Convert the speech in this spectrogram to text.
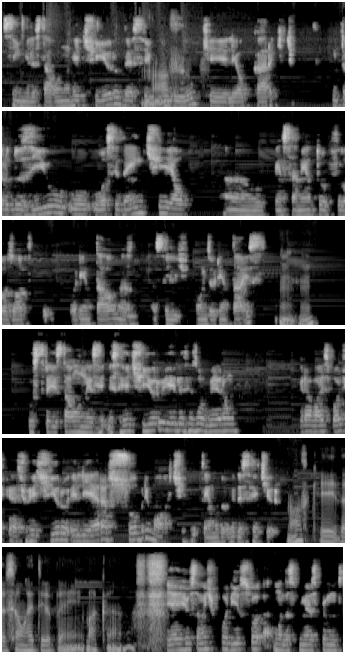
Sim, eles estavam num retiro desse Nossa. guru, que ele é o cara que tipo, introduziu o, o Ocidente ao, ao, pensamento filosófico oriental nas, nas religiões orientais. Uhum. Os três estavam nesse, nesse retiro e eles resolveram gravar esse podcast. O retiro, ele era sobre morte, o tema do, desse retiro. Nossa, que deve ser um retiro bem bacana. E é justamente por isso, uma das primeiras perguntas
